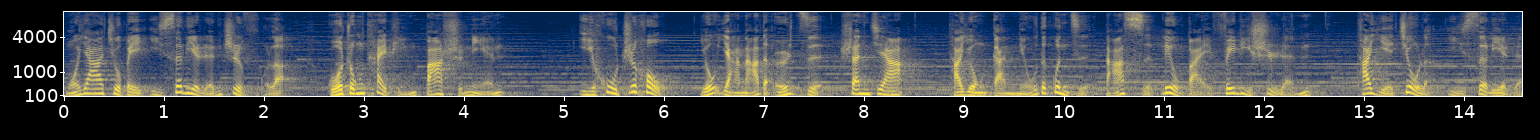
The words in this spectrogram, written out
摩押就被以色列人制服了，国中太平八十年。以户之后有亚拿的儿子珊迦。他用赶牛的棍子打死六百非利士人，他也救了以色列人。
